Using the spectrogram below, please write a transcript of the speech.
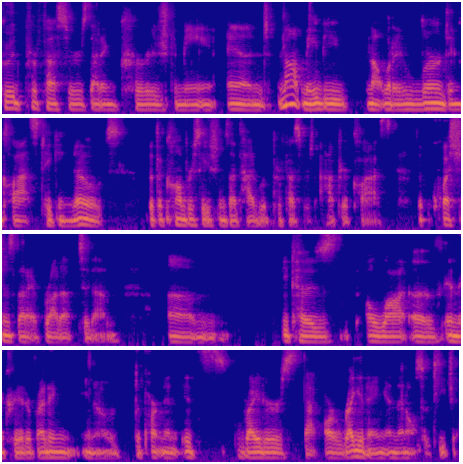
good professors that encouraged me, and not maybe not what I learned in class taking notes, but the conversations I've had with professors after class, the questions that I've brought up to them. Um, because a lot of in the creative writing, you know, department, it's writers that are writing and then also teaching.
